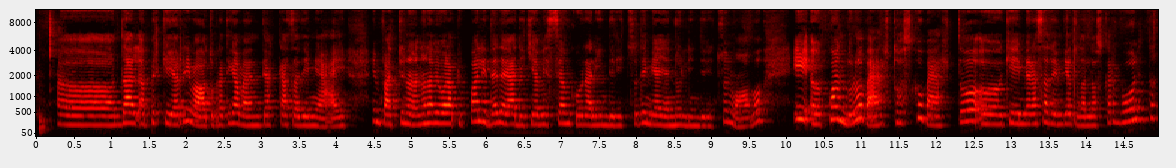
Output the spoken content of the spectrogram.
Uh, dal, perché è arrivato praticamente a casa dei miei. Infatti non, non, avevo la più pallida idea di chi avesse ancora l'indirizzo dei miei e non l'indirizzo nuovo. E uh, quando l'ho aperto ho scoperto uh, che mi era stato inviato dall'Oscar Volt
